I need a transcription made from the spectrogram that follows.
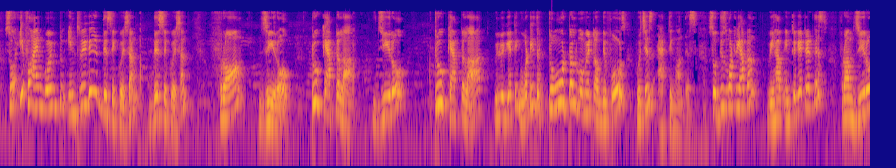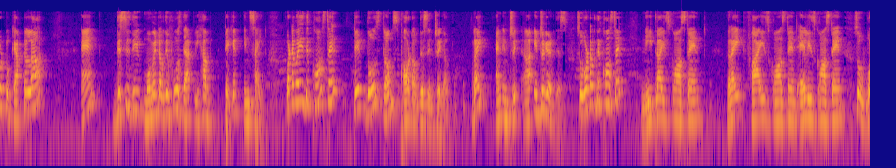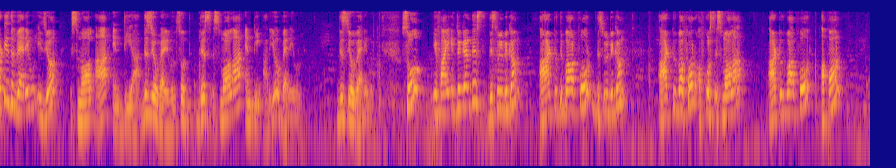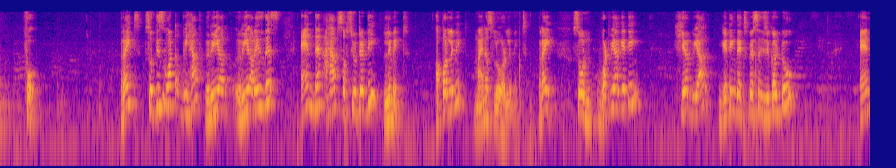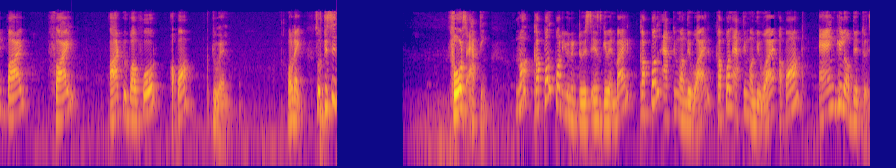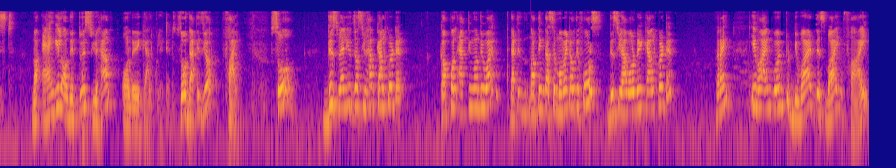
So if I am going to integrate this equation, this equation from 0 to capital R, 0 to capital R, we'll be getting what is the total moment of the force which is acting on this. So this is what we have done. We have integrated this from 0 to capital R and this is the moment of the force that we have taken inside. Whatever is the constant, take those terms out of this integral, right? and uh, integrate this. So what are the constant? Neta is constant, right? Phi is constant, L is constant. So what is the variable is your small r and dr. This is your variable. So this small r and dr your variable. This is your variable. So if I integrate this, this will become r to the power 4. This will become r to the power 4. Of course, small r, r to the power 4 upon 4 right? So this is what we have re rearranged this and then I have substituted the limit. Upper limit minus lower limit. Right? So what we are getting? Here we are getting the expression is equal to n pi phi r to the power 4 upon 2l all right. So this is force acting now couple per unit twist is given by couple acting on the wire, couple acting on the wire upon angle of the twist. Now angle of the twist you have already calculated. So that is your phi. So this value just you have calculated. Couple acting on the wire that is nothing that's the moment of the force. This you have already calculated. Right. If I am going to divide this by phi,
